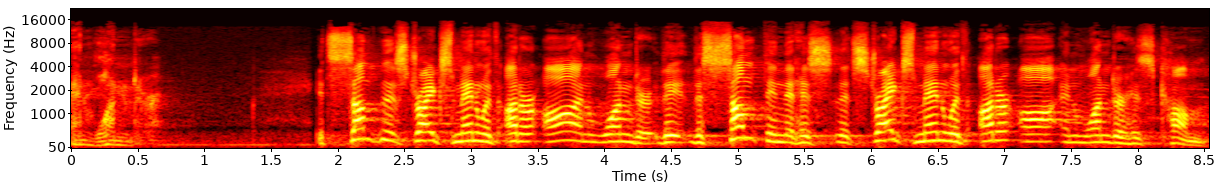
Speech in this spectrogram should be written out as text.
and wonder. It's something that strikes men with utter awe and wonder. The, the something that, has, that strikes men with utter awe and wonder has come.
